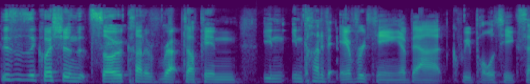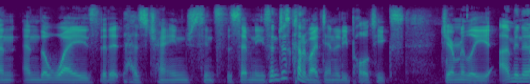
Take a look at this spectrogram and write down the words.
this is a question that's so kind of wrapped up in in in kind of everything about queer politics and and the ways that it has changed since the 70s and just kind of identity politics generally. I mean,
